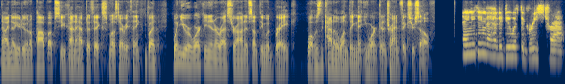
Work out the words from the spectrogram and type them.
Now, I know you're doing a pop up, so you kind of have to fix most everything. But when you were working in a restaurant, if something would break, what was the kind of the one thing that you weren't going to try and fix yourself? Anything that had to do with the grease trap.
